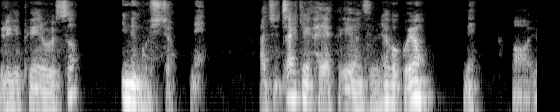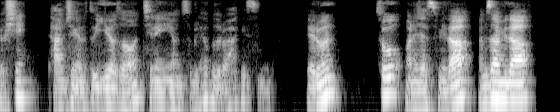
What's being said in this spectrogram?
이렇게 표현해 볼 수 있는 것이죠. 네. 아주 짧게 간략하게 연습을 해봤고요. 네. 어, 역시 다음 시간에 또 이어서 진행 연습을 해보도록 하겠습니다. 여러분, 수고 많으셨습니다. 감사합니다.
